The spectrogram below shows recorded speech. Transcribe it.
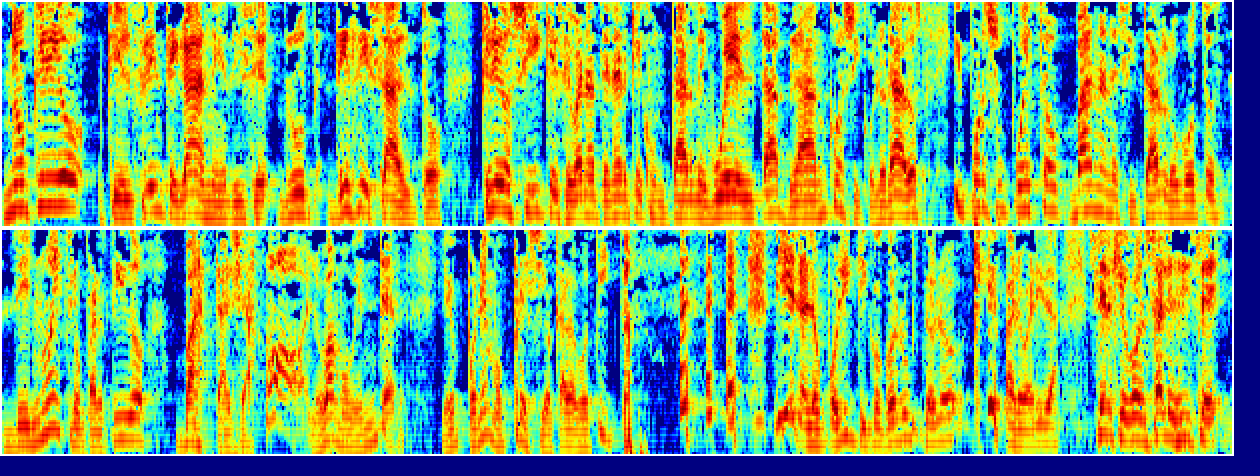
No creo que el frente gane, dice Ruth, desde Salto. Creo sí que se van a tener que juntar de vuelta blancos y colorados y por supuesto van a necesitar los votos de nuestro partido Basta ya. Oh, lo vamos a vender. Le ponemos precio a cada votito. Bien a lo político corrupto, ¿no? Qué barbaridad. Sergio González dice,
